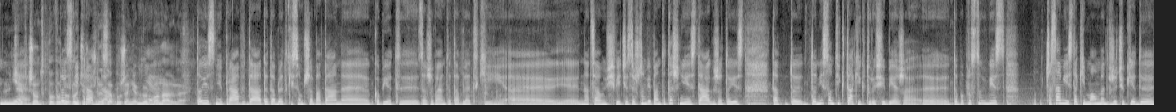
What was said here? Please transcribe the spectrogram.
e, Nie, dziewcząt, powodować różne zaburzenia Nie. hormonalne. To jest nieprawda. Te tabletki są przebadane. Kobiety zażywają te tabletki e, na całym świecie. Zresztą wie pan, to też nie jest tak, że to jest. Ta, to, to nie są tiktaki, które się bierze. To po prostu jest. Czasami jest taki moment w życiu, kiedy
